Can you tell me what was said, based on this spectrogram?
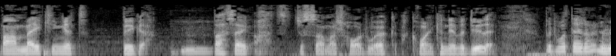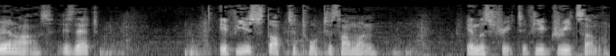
by making it bigger, mm. by saying, oh, it's just so much hard work. I can never do that. But what they don't realize is that if you stop to talk to someone in the street, if you greet someone,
